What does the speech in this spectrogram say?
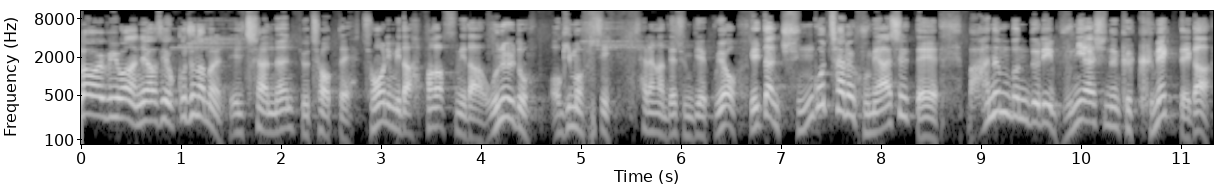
Hello everyone. 안녕하세요. 꾸준함을 잃지 않는 요차 어때 정원입니다. 반갑습니다. 오늘도 어김없이 차량 한 대 준비했고요. 일단 중고차를 구매하실 때 많은 분들이 문의하시는 그 금액대가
